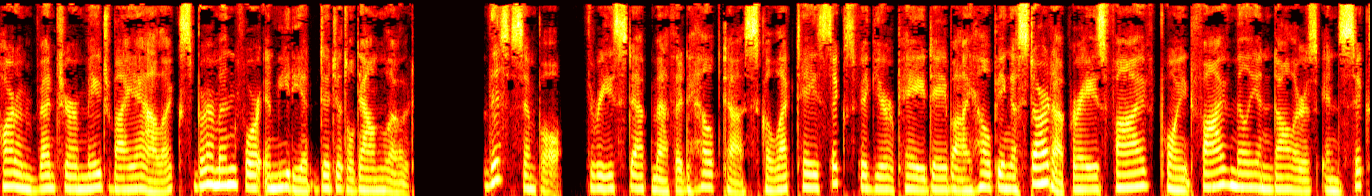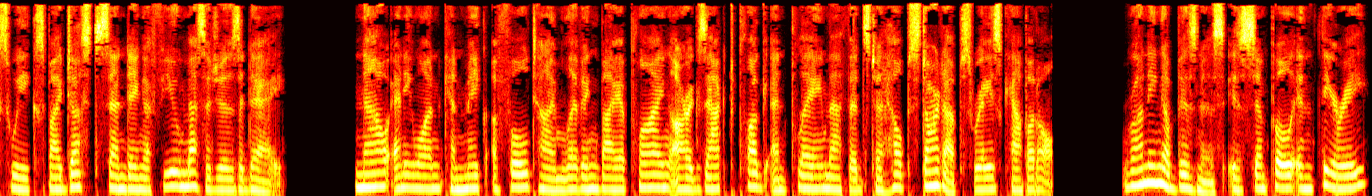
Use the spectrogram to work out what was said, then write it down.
Harambe VentureMage by Alex Berman for immediate digital download. This simple, three step method helped us collect a six figure payday by helping a startup raise $5.5 million in six weeks by just sending a few messages a day. Now anyone can make a full time living by applying our exact plug and play methods to help startups raise capital. Running a business is simple in theory,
